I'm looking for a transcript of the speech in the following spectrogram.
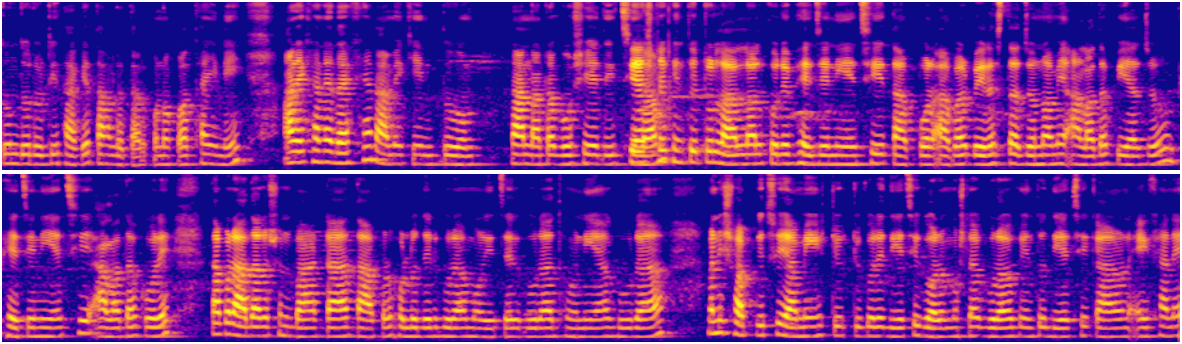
তুন্দুর রুটি থাকে, তাহলে তার কোনো কথাই নেই। আর এখানে দেখেন, আমি কিন্তু রান্নাটা বসিয়ে দিচ্ছি পেঁয়াজটা কিন্তু একটু লাল লাল করে ভেজে নিয়েছি। তারপর আবার বেরেস্তার জন্য আমি আলাদা পেঁয়াজও ভেজে নিয়েছি, আলাদা করে। তারপর আদা রসুন বাটা, তারপর হলুদের গুঁড়া, মরিচের গুঁড়া, ধনিয়া গুঁড়া মানে সব কিছুই আমি একটু একটু করে দিয়েছি। গরম মশলার গুঁড়াও কিন্তু দিয়েছি। কারণ এখানে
